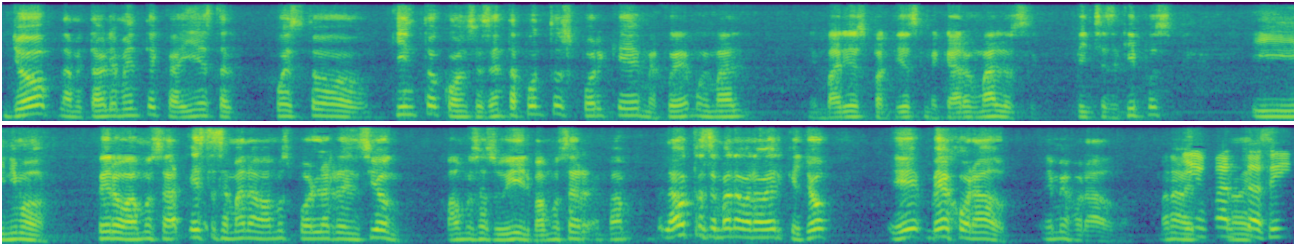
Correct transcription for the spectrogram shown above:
Yo lamentablemente caí hasta el puesto quinto con 60 puntos porque me fue muy mal en varios partidos que me quedaron mal los pinches equipos y ni modo. Pero vamos a, esta semana vamos por la redención, vamos a subir, vamos a, la otra semana van a ver que yo he mejorado, he mejorado. Van a ver, ni Fantasy,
